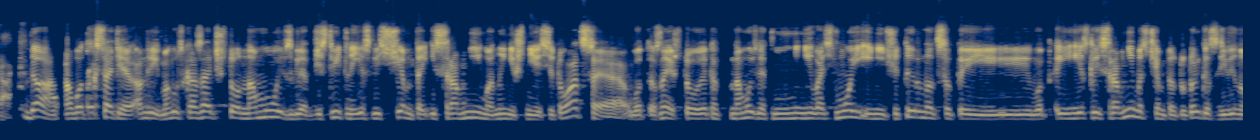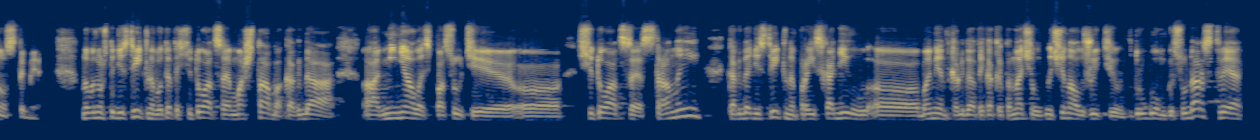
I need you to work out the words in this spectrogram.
как. Да, а вот, кстати, Андрей, могу сказать, что, на мой взгляд, действительно, если с чем-то и сравнима нынешняя ситуация, вот, знаешь, что это, на мой взгляд, не восьмой и не четырнадцатый, и вот и если сравнимо с чем-то, то только с 90-ми. Ну, потому что действительно вот эта ситуация масштаба, когда а, менялась, по сути, а, ситуация страны, когда действительно происходил а, момент, когда ты как это начал, начинал жить в другом государстве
